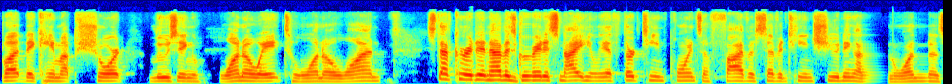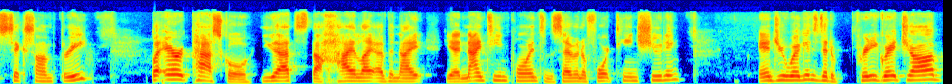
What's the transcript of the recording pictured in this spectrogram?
But they came up short, losing 108 to 101. Steph Curry didn't have his greatest night. He only had 13 points of 5 of 17 shooting on 1 of 6 on 3. But Eric Paschall, you, that's the highlight of the night. He had 19 points and 7 of 14 shooting. Andrew Wiggins did a pretty great job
